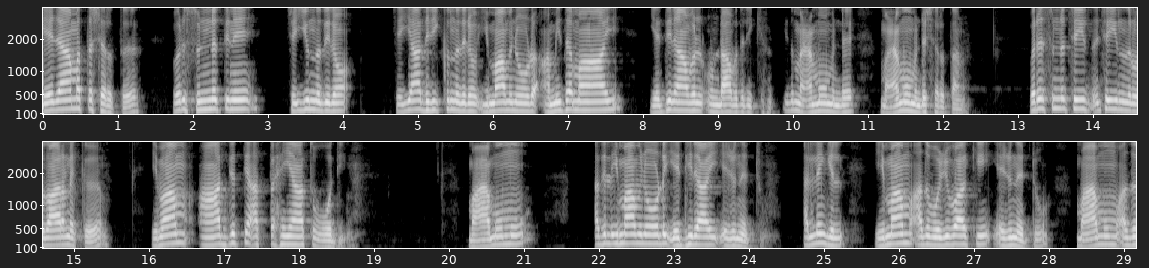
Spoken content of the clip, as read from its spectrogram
ഏഴാമത്തെ ഷെറുത്ത് ഒരു സുന്നത്തിനെ ചെയ്യുന്നതിലോ ചെയ്യാതിരിക്കുന്നതിലോ ഇമാമിനോട് അമിതമായി എതിരാവൽ ഉണ്ടാവാതിരിക്കൽ. ഇത് മഹമൂമിന്റെ മഹമൂമിന്റെ ഷെറുത്താണ് ഒരു സുന്ന ചെയ് ചെയ്യുന്നതിൽ ഉദാഹരണക്ക് ഇമാം ആദ്യത്തെ അത്തഹയാത്ത് ഓതി. മാമുമു അതിൽ ഇമാമിനോട് എതിരായി എഴുന്നേറ്റു. അല്ലെങ്കിൽ ഇമാം അത് ഒഴിവാക്കി എഴുന്നേറ്റു മാമും അത്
